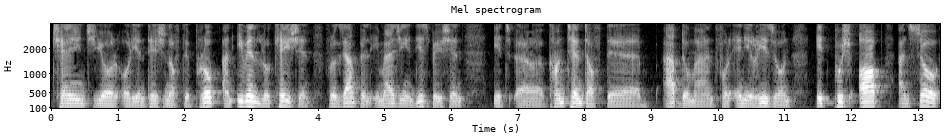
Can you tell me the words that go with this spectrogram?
change your orientation of the probe and even location. For example, imagine in this patient, it uh, content of the abdomen for any reason, it push up and so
